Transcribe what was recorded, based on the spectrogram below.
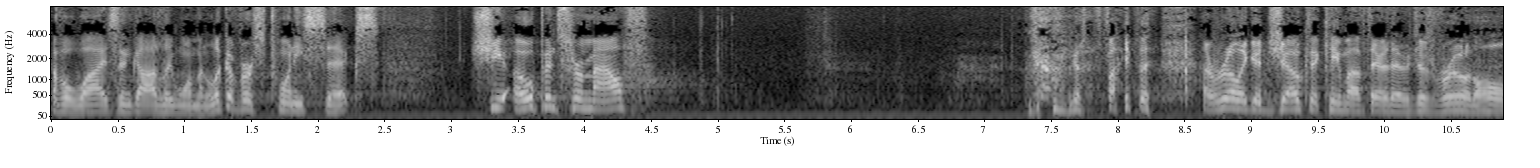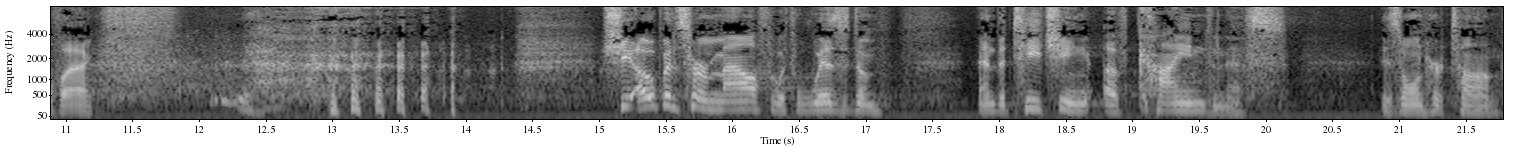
of a wise and godly woman. Look at verse 26. She opens her mouth. I'm going to fight the, a really good joke that came up there that would just ruin the whole thing. she opens her mouth with wisdom, and the teaching of kindness is on her tongue.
